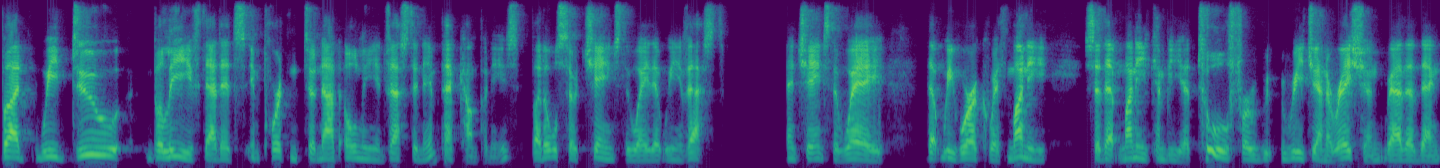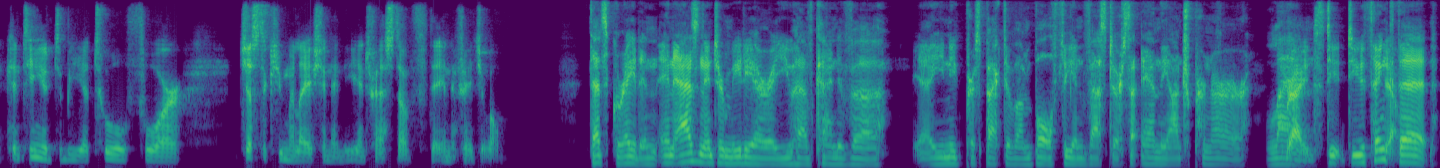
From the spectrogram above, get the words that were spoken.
But we do believe that it's important to not only invest in impact companies, but also change the way that we invest and change the way that we work with money so that money can be a tool for re- regeneration rather than continue to be a tool for just accumulation in the interest of the individual. That's great. And, and as an intermediary, you have kind of a, a unique perspective on both the investor and the entrepreneur lens. Right. Do, do you think yeah. that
